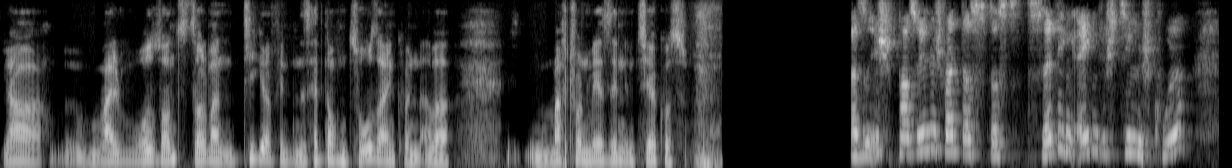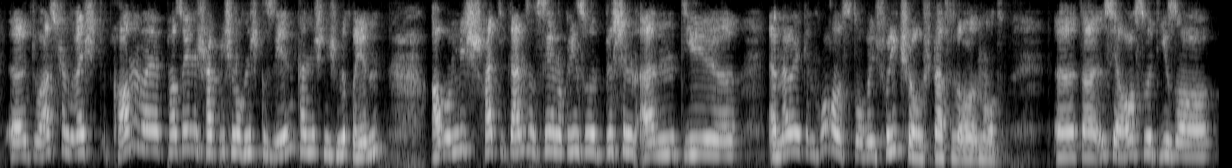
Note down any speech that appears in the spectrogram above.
ja, weil wo sonst soll man einen Tiger finden? Das hätte noch ein Zoo sein können, aber macht schon mehr Sinn im Zirkus. Also ich persönlich fand das, das Setting eigentlich ziemlich cool. Äh, du hast schon recht, Karneval persönlich habe ich noch nicht gesehen, kann ich nicht mitreden. Aber mich hat die ganze Szenerie so ein bisschen an die American Horror Story Freak Show Staffel erinnert. Äh, da ist ja auch so dieser,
